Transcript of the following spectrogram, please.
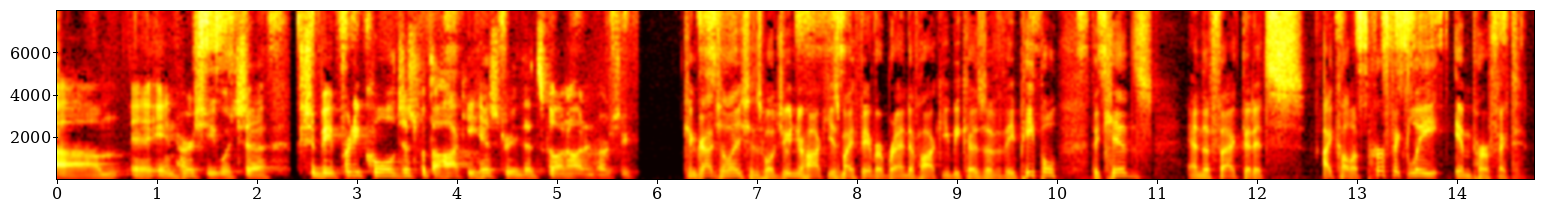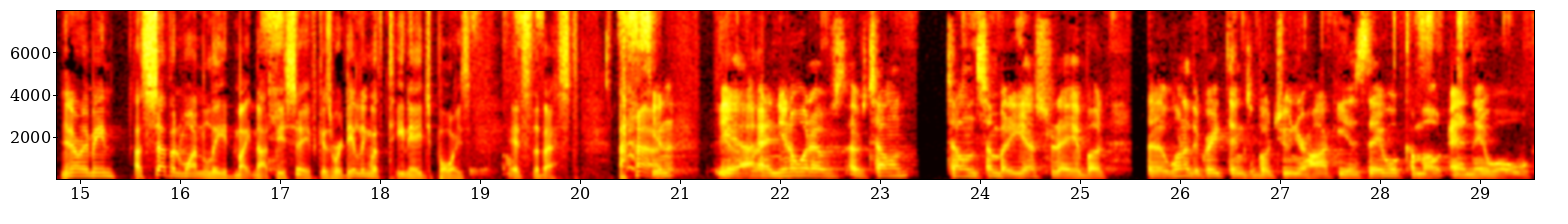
um, in Hershey, which uh, should be pretty cool just with the hockey history that's gone on in Hershey. Congratulations. Well, junior hockey is my favorite brand of hockey because of the people, the kids, and the fact that it's. I call it perfectly imperfect. You know what I mean? A 7 1 lead might not be safe because we're dealing with teenage boys. It's the best. you know, yeah, yeah and you know what I was I was telling telling somebody yesterday about the one of the great things about junior hockey is they will come out and they will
